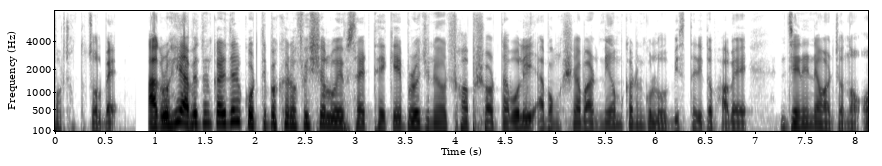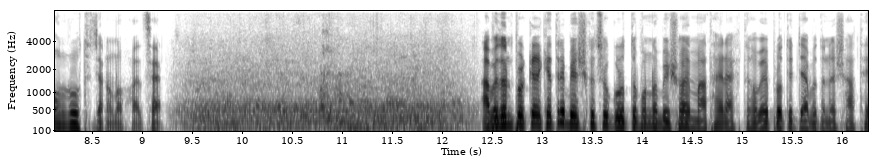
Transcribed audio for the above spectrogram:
পর্যন্ত চলবে। আগ্রহী আবেদনকারীদের কর্তৃপক্ষের অফিসিয়াল ওয়েবসাইট থেকে প্রয়োজনীয় সব শর্তাবলী এবং সেবার নিয়মকানুনগুলো বিস্তারিতভাবে জেনে নেওয়ার জন্য অনুরোধ জানানো হয়েছে। আবেদন প্রক্রিয়ার ক্ষেত্রে বেশ কিছু গুরুত্বপূর্ণ বিষয় মাথায় রাখতে হবে। প্রতিটি আবেদনের সাথে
